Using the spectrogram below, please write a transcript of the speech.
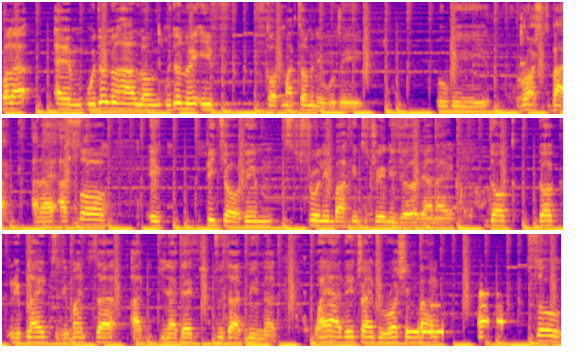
Bola, um, we don't know how long. We don't know if Scott McTominay will be will be rushed back. And I, I saw a picture of him strolling back into training the other day, and I Doc Doc replied to the Manchester United Twitter admin that why are they trying to rush him back? So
